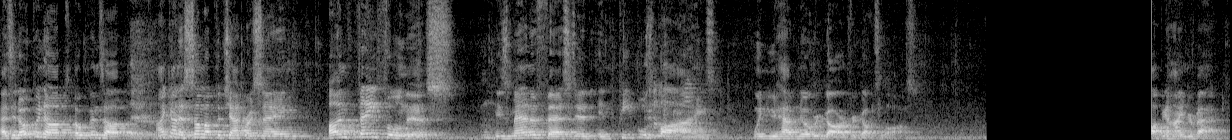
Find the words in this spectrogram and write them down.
as it open up, opens up, I kind of sum up the chapter by saying, unfaithfulness is manifested in people's lives when you have no regard for God's laws. Behind your back.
